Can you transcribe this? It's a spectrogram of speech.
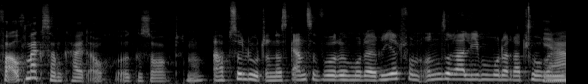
für Aufmerksamkeit auch äh, gesorgt. Ne? Absolut. Und das Ganze wurde moderiert von unserer lieben Moderatorin Ja.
